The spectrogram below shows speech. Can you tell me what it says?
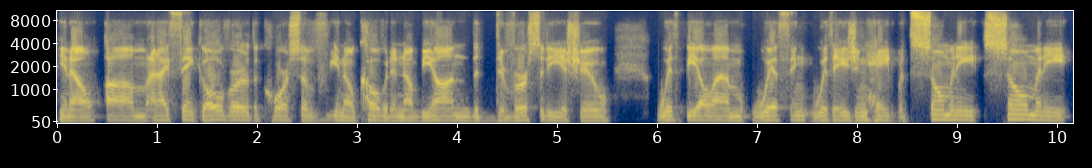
you know? Um, and i think over the course of you know covid and now beyond the diversity issue with blm with with asian hate with so many so many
